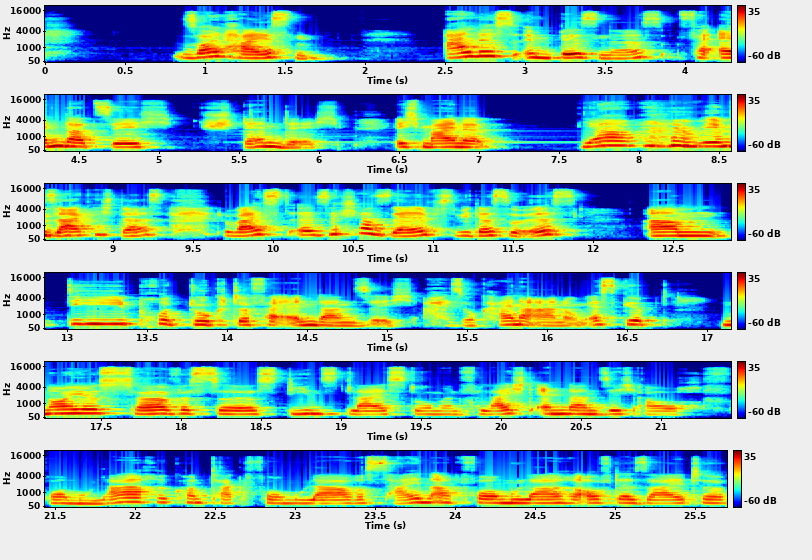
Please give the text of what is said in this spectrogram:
Soll heißen, alles im Business verändert sich ständig. Ich meine, ja, wem sage ich das? Du weißt äh, sicher selbst, wie das so ist. Ähm, die Produkte verändern sich. Also keine Ahnung, es gibt neue Services, Dienstleistungen, vielleicht ändern sich auch Formulare, Kontaktformulare, Sign-up-Formulare auf der Seite.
